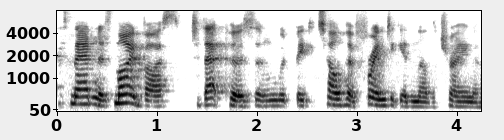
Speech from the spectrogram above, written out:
It's madness. My advice to that person would be to tell her friend to get another trainer,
